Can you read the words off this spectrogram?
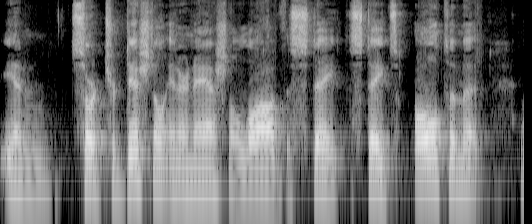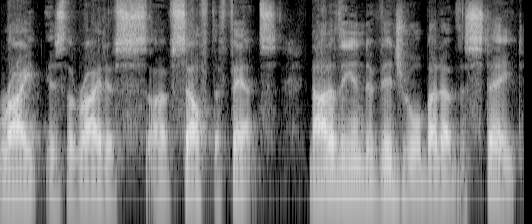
in sort of traditional international law of the state, the state's ultimate right is the right of, of self defense, not of the individual, but of the state.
